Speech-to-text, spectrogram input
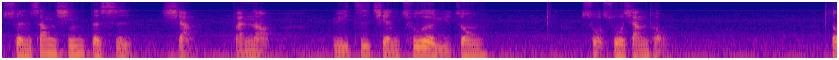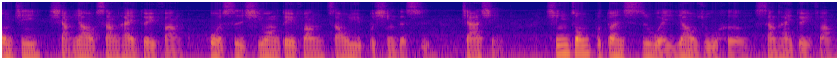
损伤心的事，想烦恼，与之前初二语中所说相同。动机想要伤害对方，或是希望对方遭遇不幸的事，加刑，心中不断思维要如何伤害对方，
